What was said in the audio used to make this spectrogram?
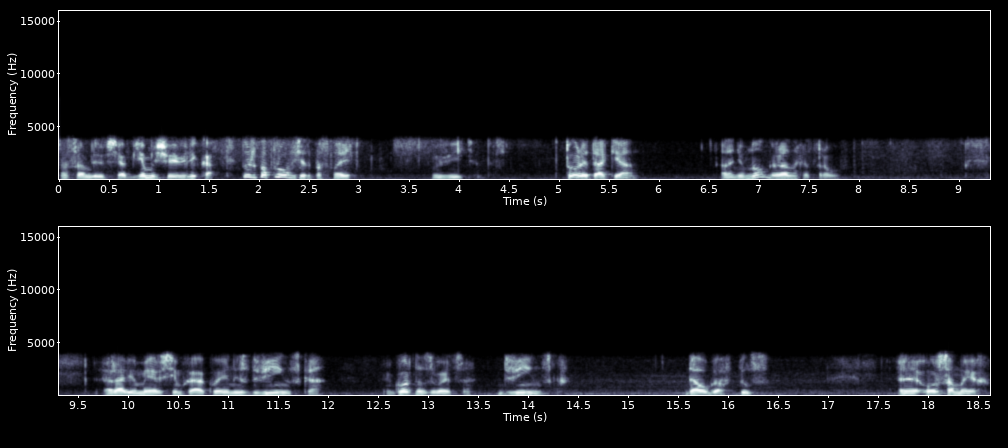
на самом деле всеобъемлющая и велика. Нужно попробовать это посмотреть, увидеть это. Тора – это океан, а на нем много разных островов. Раби Мейер Симха Акуэн из Двинска. Город называется Двинск. Даугавпилс. Э, Орсамех.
